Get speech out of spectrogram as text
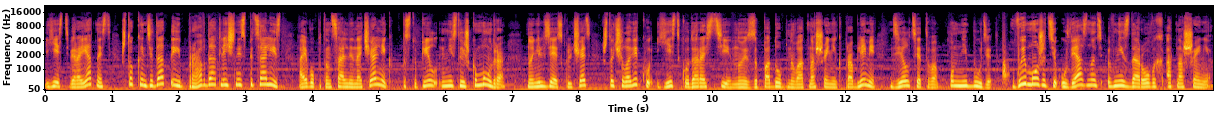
Есть вероятность, что кандидат и правда отличный специалист, а его потенциальный начальник поступил не слишком мудро. Но нельзя исключать, что человеку есть куда расти, но из-за подобного отношения к проблеме делать этого он не будет. Вы можете увязнуть в нездоровых отношениях.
